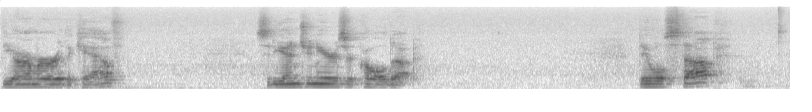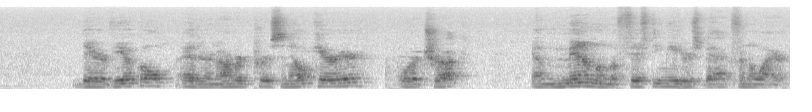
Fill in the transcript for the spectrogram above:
the armor, or the cav. So the engineers are called up. They will stop their vehicle, either an armored personnel carrier or a truck, a minimum of 50 meters back from the wire.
